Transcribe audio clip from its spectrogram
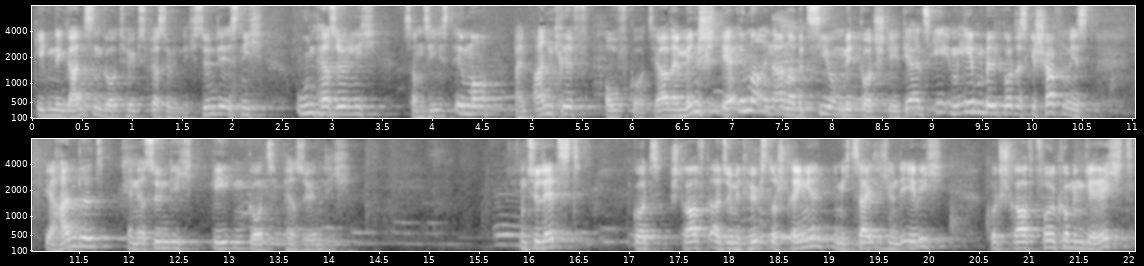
gegen den ganzen Gott höchstpersönlich. Sünde ist nicht unpersönlich, sondern sie ist immer ein Angriff auf Gott. Ja, der Mensch, der immer in einer Beziehung mit Gott steht, der im Ebenbild Gottes geschaffen ist, der handelt, wenn er sündigt, gegen Gott persönlich. Und zuletzt, Gott straft also mit höchster Strenge, nämlich zeitlich und ewig. Gott straft vollkommen gerecht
